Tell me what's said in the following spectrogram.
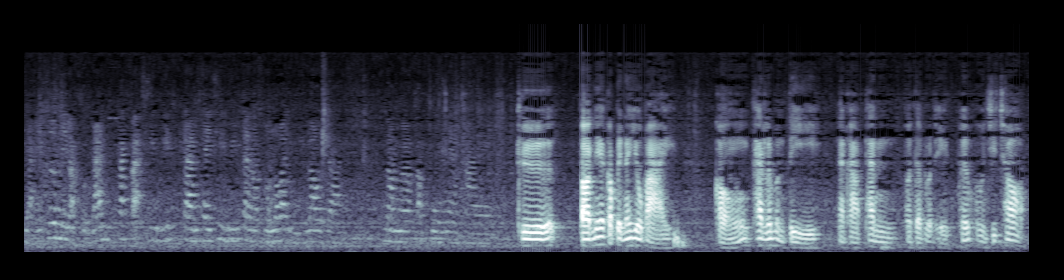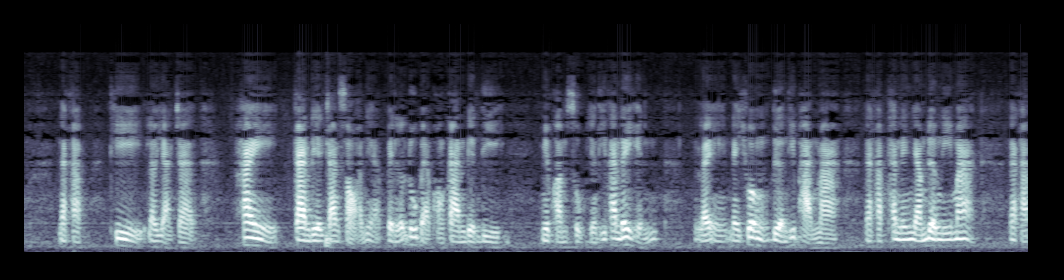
อยากให้เพิ่มในหลักสูตรด้านทักษะชีวิตการใช้ชีวิตการเอาตัวรอดอย่างนี้เราจะนำมาปรับปรุงแนว คือตอนนี้ก็เป็นนโยบายของท่านรัฐมนตรีนะครับ ท่านพลตำรวจเอกเพิ่มพูนชิดชอบนะครับ ที่เราอยากจะให้การเรียนการสอนเนี่ยเป็นรูปแบบของการเรียนดี มีความสุขอย่างที่ท่านได้เห็นในในช่วงเดือนที่ผ่านมานะครับ ท่านเน้นย้ำเรื่องนี้มากนะครับ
